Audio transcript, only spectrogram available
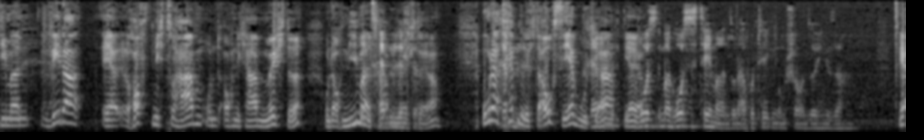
die man weder er hofft nicht zu haben und auch nicht haben möchte und auch niemals und haben möchte, ja. Oder Treppenlifte, Treppenlifte auch sehr gut, ja. ja, ja. Groß, immer großes Thema in so einer Apothekenumschau und solchen Sachen. Ja.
